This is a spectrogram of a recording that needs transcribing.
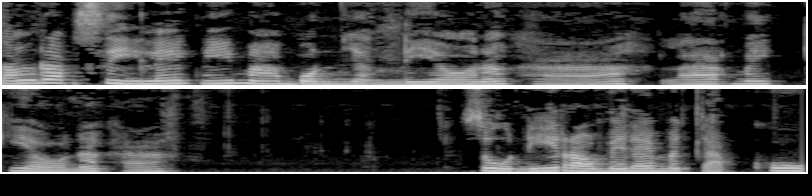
สำหรับสี่เลขนี้มาบนอย่างเดียวนะคะ ลากไม่เกี่ยวนะคะ สูตรนี้เราไม่ได้มาจับคู่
